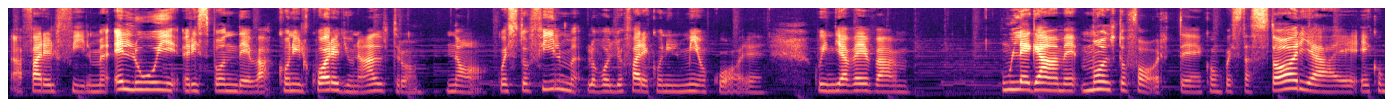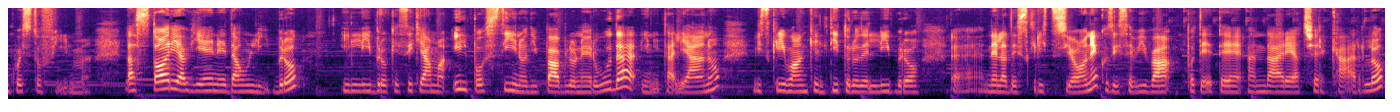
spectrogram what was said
a fare il film. E lui rispondeva con il cuore di un altro. No, questo film lo voglio fare con il mio cuore. Quindi aveva un legame molto forte con questa storia e, e, con questo film. La storia viene da un libro il libro che si chiama Il postino di Pablo Neruda in italiano. Vi scrivo anche il titolo del libro eh, nella descrizione, così se vi va potete andare a cercarlo.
